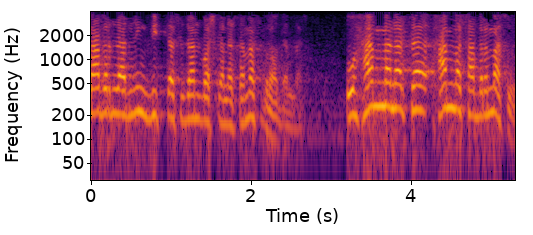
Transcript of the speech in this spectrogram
sabrlarning bittasidan boshqa narsa emas birodarlar. U hamma narsa hamma sabr emas u.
